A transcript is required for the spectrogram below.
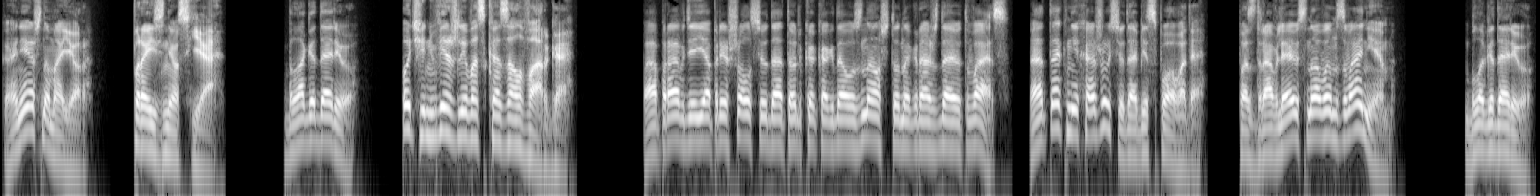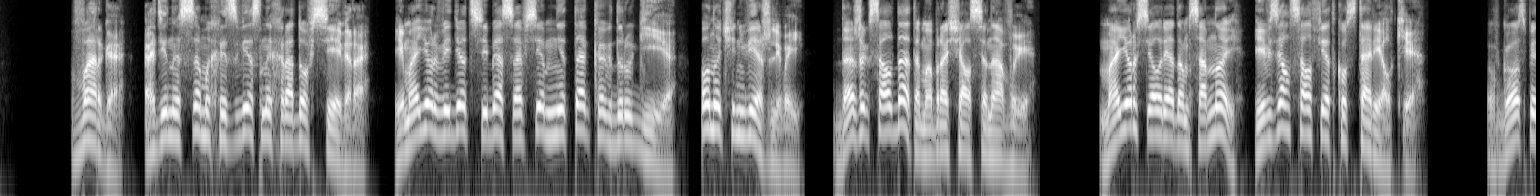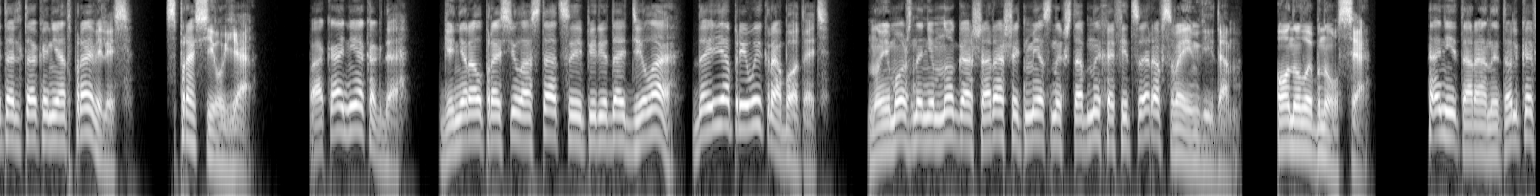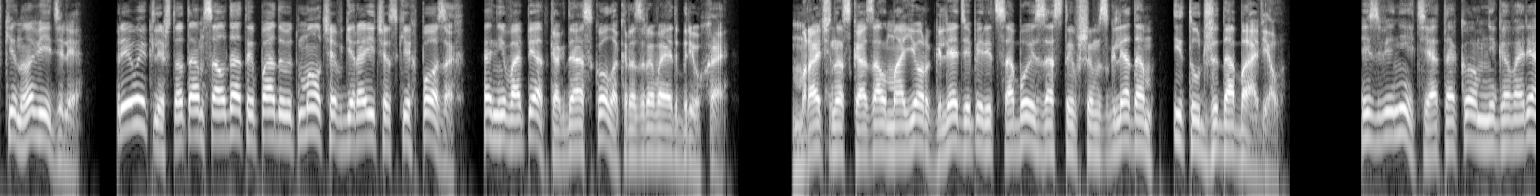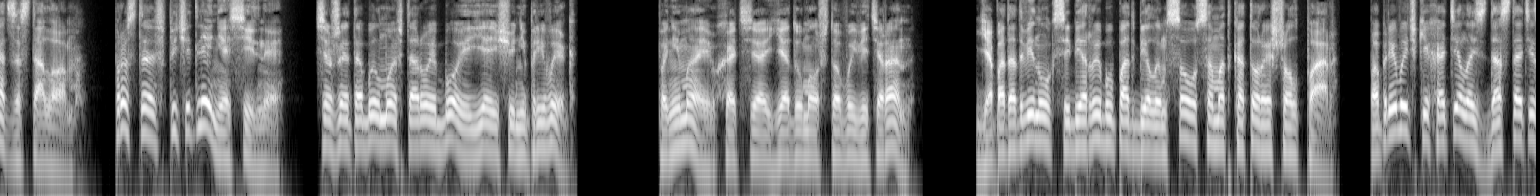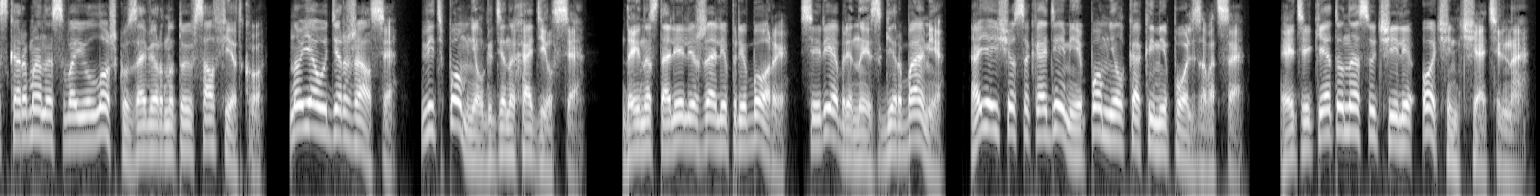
«Конечно, майор», — произнес я. «Благодарю», — очень вежливо сказал Варга. По правде, я пришел сюда только когда узнал, что награждают вас, а так не хожу сюда без повода. Поздравляю с новым званием. Благодарю. Варга — один из самых известных родов Севера, и майор ведет себя совсем не так, как другие. Он очень вежливый. Даже к солдатам обращался на «вы». Майор сел рядом со мной и взял салфетку с тарелки. «В госпиталь так и не отправились?» — спросил я. «Пока некогда. Генерал просил остаться и передать дела, да и я привык работать. Ну и можно немного ошарашить местных штабных офицеров своим видом. Он улыбнулся. Они тараны только в кино видели. Привыкли, что там солдаты падают молча в героических позах, они вопят, когда осколок разрывает брюхо. Мрачно сказал майор, глядя перед собой с застывшим взглядом, и тут же добавил. «Извините, о таком не говорят за столом. Просто впечатления сильные. Все же это был мой второй бой, и я еще не привык. Понимаю, хотя я думал, что вы ветеран. Я пододвинул к себе рыбу под белым соусом, от которой шел пар. По привычке хотелось достать из кармана свою ложку, завернутую в салфетку, но я удержался, ведь помнил, где находился. Да и на столе лежали приборы, серебряные, с гербами, а я еще с академии помнил, как ими пользоваться. Этикету нас учили очень тщательно.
